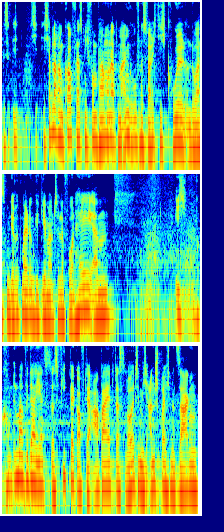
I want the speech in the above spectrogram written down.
Ich, ich, habe noch im Kopf, du hast mich vor ein paar Monaten angerufen, das war richtig cool und du hast mir die Rückmeldung gegeben am Telefon, hey, ähm, ich bekomme immer wieder jetzt das Feedback auf der Arbeit, dass Leute mich ansprechen und sagen,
